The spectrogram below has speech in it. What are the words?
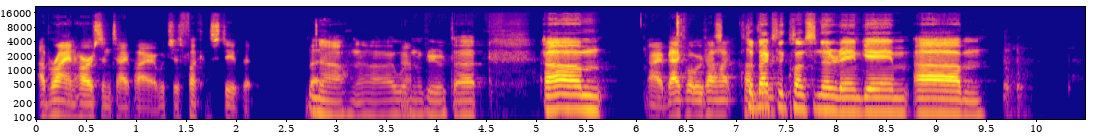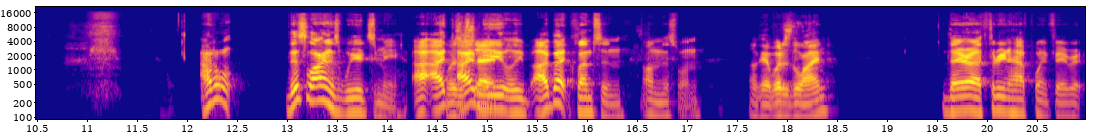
a Bryan Harsin type hire, which is fucking stupid. But- no, no, I wouldn't agree with that. Um, All right, back to what we were talking about. so back to the Clemson Notre Dame game. Um, I don't. This line is weird to me. I I, What does it I immediately I bet Clemson on this one. okay. What is the line? They're a three and a half point favorite.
